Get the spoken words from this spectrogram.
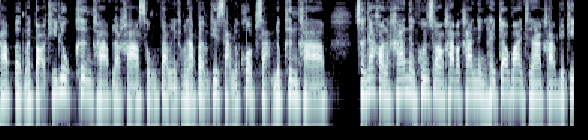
ครับ เปิดมาต่อที่ลูกครึ่งครับ ราคาสูงต่ำในคำนะเปิดมาที่ 3 ลูกควบ 3 ลูกครึ่งครับ ส่วนด้านของราคา1คูณ2ครับราคา 1 ให้เจ้าบ้านชนะครับ อยู่ที่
